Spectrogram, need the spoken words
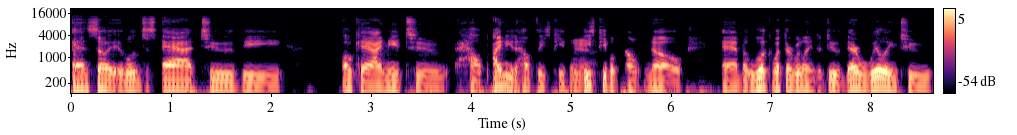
and so it will just add to the okay, I need to help. I need to help these people. Yeah. These people don't know, and but look what they're willing to do. They're willing to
